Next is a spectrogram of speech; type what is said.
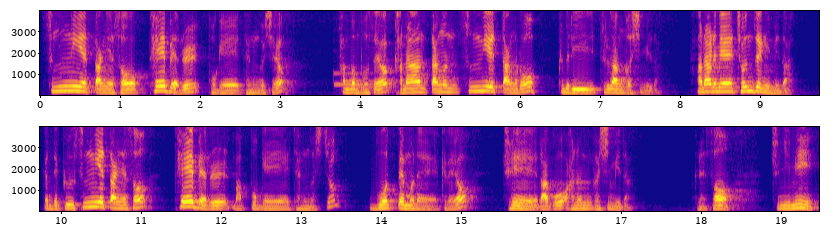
승리의 땅에서 패배를 보게 되는 것이에요. 한번 보세요. 가나안 땅은 승리의 땅으로 그들이 들어간 것입니다. 하나님의 전쟁입니다. 그런데 그 승리의 땅에서 패배를 맛보게 되는 것이죠. 무엇 때문에 그래요? 죄라고 하는 것입니다. 그래서 주님이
